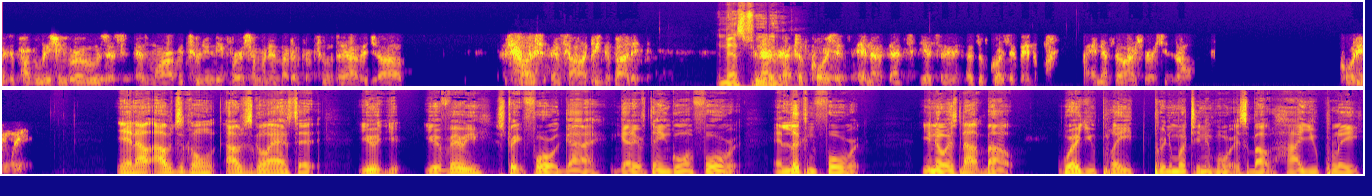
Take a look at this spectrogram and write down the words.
as the population grows, as, as more opportunity for someone in the medical field to have a job. That's how that's how I think about it. And that's true. And that's, of course, if, and uh, that's yes, sir. That's of course if my NFL aspirations don't accordingly. Yeah, and I, I was just going. I was just going to ask that you're you, you're a very straightforward guy. You got everything going forward and looking forward. You know, it's not about where you play pretty much anymore. It's about how you play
